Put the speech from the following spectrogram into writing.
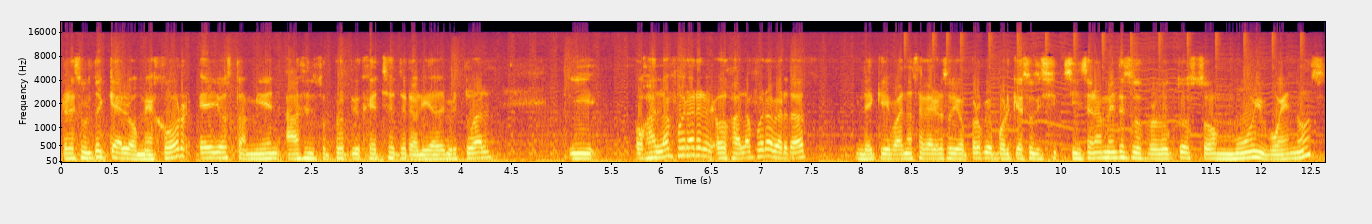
Resulta que a lo mejor ellos también hacen su propio headset de realidad virtual y ojalá fuera ojalá fuera verdad de que van a sacar el suyo propio porque sinceramente sus productos son muy buenos.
